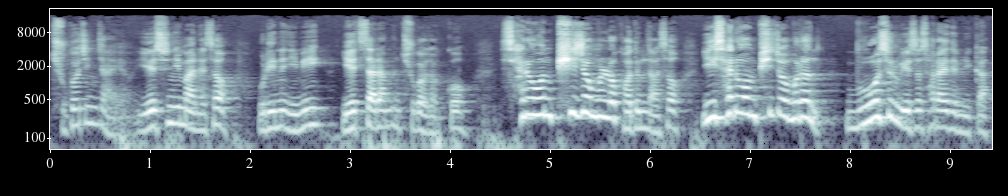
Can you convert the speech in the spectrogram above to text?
죽어진 자예요. 예수님 안에서 우리는 이미 옛사람은 죽어졌고 새로운 피조물로 거듭나서 이 새로운 피조물은 무엇을 위해서 살아야 됩니까?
